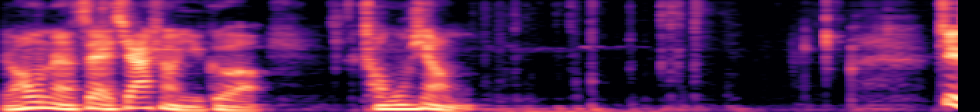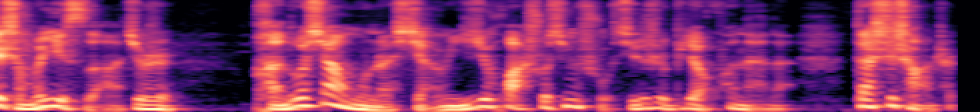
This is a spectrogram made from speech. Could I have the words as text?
然后呢再加上一个成功项目。这什么意思啊？就是很多项目呢想用一句话说清楚，其实是比较困难的。但市场上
